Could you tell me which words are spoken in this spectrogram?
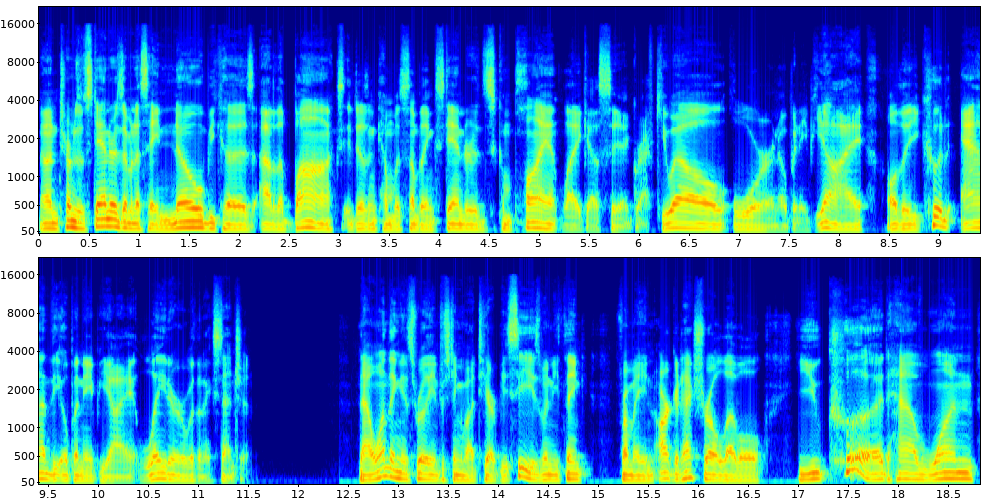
now, in terms of standards, I'm going to say no because out of the box, it doesn't come with something standards compliant like, a, say, a GraphQL or an Open API, although you could add the Open API later with an extension. Now, one thing that's really interesting about TRPC is when you think from an architectural level, you could have one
